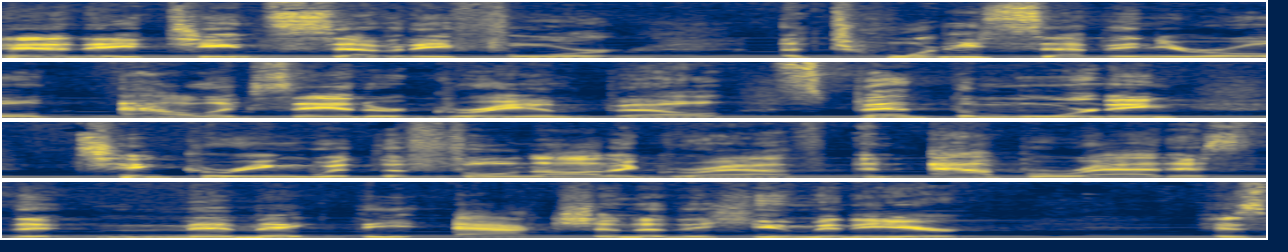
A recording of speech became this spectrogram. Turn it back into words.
10, 1874, a 27 year old Alexander Graham Bell spent the morning tinkering with the phonautograph, an apparatus that mimicked the action of the human ear. His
